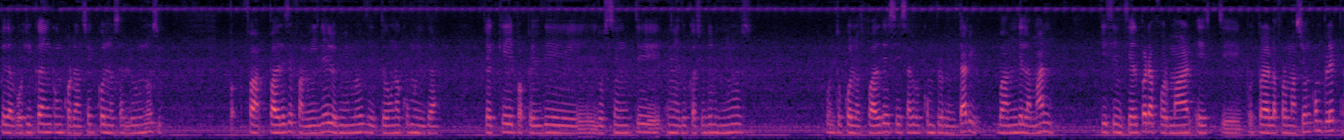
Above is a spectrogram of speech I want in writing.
pedagógica en concordancia con los alumnos y padres de familia y los miembros de toda una comunidad ya que el papel del docente en la educación de los niños junto con los padres es algo complementario, van de la mano, esencial para formar este, pues para la formación completa,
